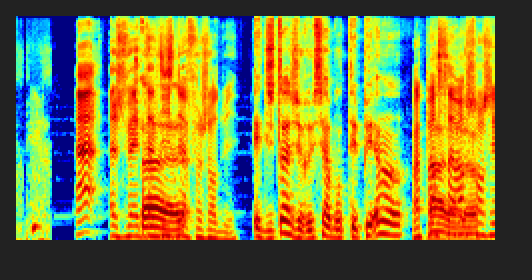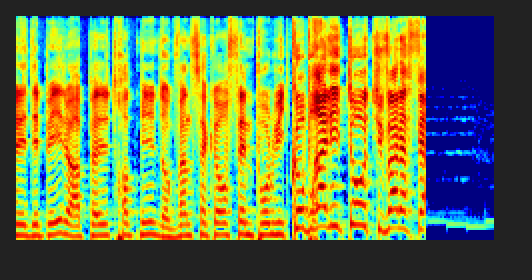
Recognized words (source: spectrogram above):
Ah, je vais être à Ah, 19 aujourd'hui. Et dis-toi, j'ai réussi à mon TP1. hein. À part Ah savoir là. changer les DPI, il aura pas eu 30 minutes, donc 25 euros flemme pour lui. Cobralito, tu vas la faire.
